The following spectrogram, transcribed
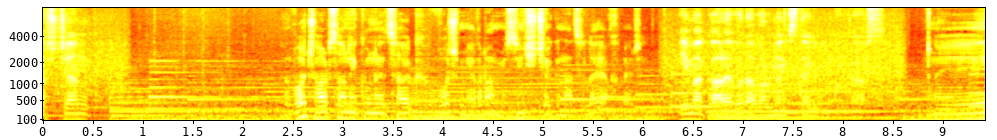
Արշ ջան, Ոչ հարսանիք ունեցաք, ոչ մեղրամիս, ինչ չէ գնացել այ ախպեր։ Հիմա կարևորը որ մենք ստեղ լինենք արս։ Է,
